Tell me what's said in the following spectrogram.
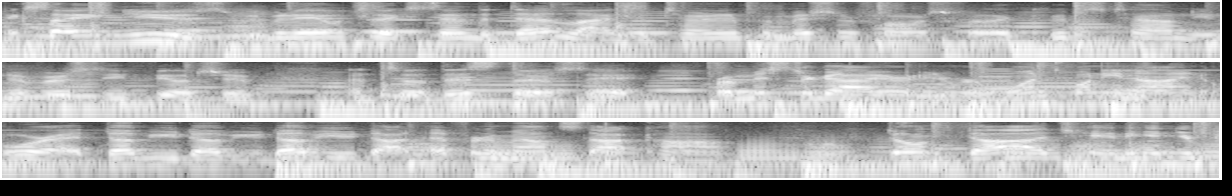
Exciting news! We've been able to extend the deadline to turn in permission forms for the Kutztown University field trip until this Thursday. From Mr. Geyer in room 129 or at www.effortamounts.com. Don't dodge handing in your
